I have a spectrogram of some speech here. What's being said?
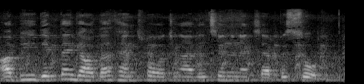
अभी देखते हैं क्या होता है। Thanks for watching I will see in the next episode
